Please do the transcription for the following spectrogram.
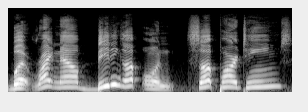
But right now, beating up on subpar teams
